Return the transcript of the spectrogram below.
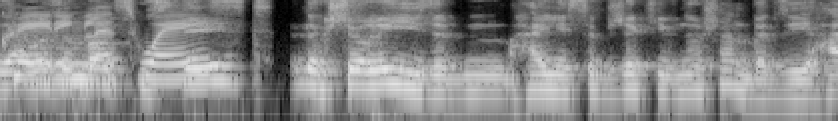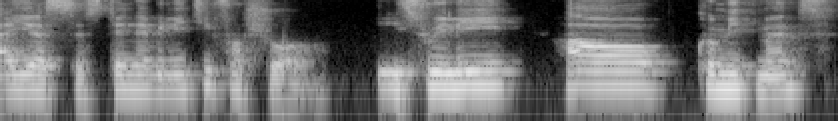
creating less waste? Luxury is a highly subjective notion, but the highest sustainability for sure. It's really our commitment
